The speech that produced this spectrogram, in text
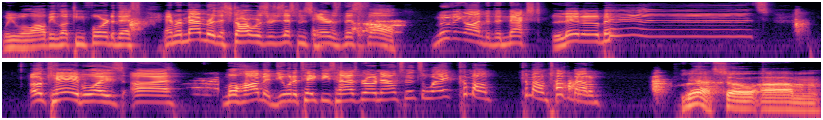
We will all be looking forward to this. And remember, the Star Wars Resistance airs this fall. Moving on to the next little bits. Okay, boys. Uh Mohammed, do you want to take these Hasbro announcements away? Come on. Come on, talk about them. Yeah, so um,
